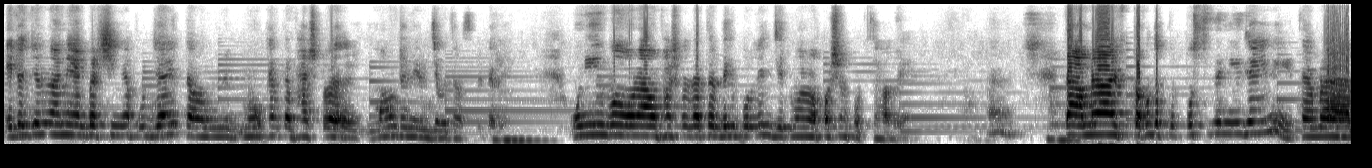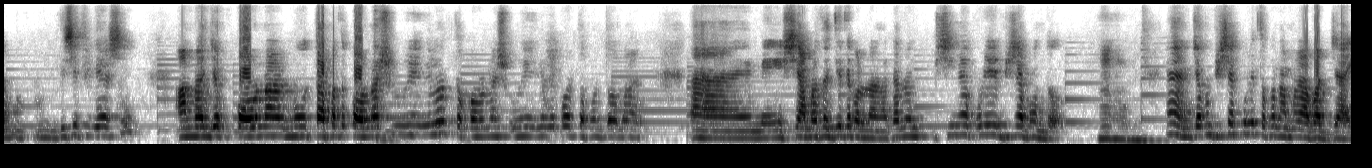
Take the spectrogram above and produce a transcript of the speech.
এটার জন্য আমি একবার সিঙ্গাপুর যাই তা ওখানকার ভাস্কুলার মাউন্টেন এলিজাবেথ হসপিটালে উনি ওরা ভাস্কর ডাক্তার দেখে বললেন যে তোমার অপারেশন করতে হবে। তা আমরা তখন তো প্রস্তুতি নিয়ে যাইনি তা আমরা দেশে ফিরে আসি। আমরা যে করোনার তারপর তো করোনা শুরু হয়ে গেল তো করোনা শুরু হয়ে গেলে পর তখন তো আমার এসে আমরা তো যেতে পারলাম না কারণ সিঙ্গাপুরে ভিসা বন্ধ। হ্যাঁ যখন ভিসা করে তখন আমরা আবার যাই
